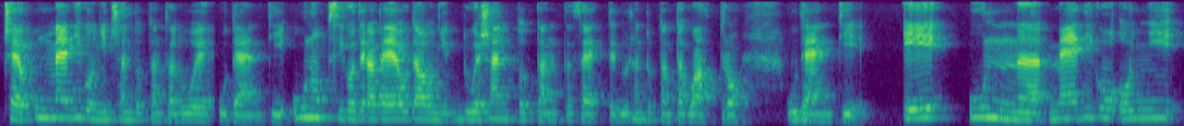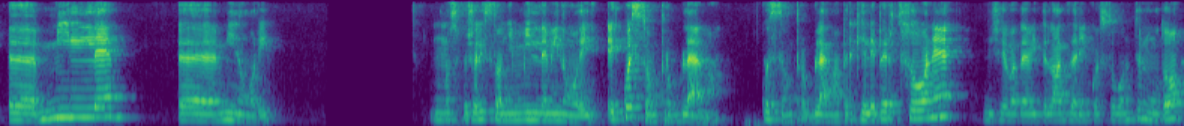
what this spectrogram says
c'è un medico ogni 182 utenti, uno psicoterapeuta ogni 287-284 utenti e un medico ogni eh, 1000 eh, minori, uno specialista ogni mille minori e questo è un problema, questo è un problema perché le persone, diceva David Lazzari in questo contenuto,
